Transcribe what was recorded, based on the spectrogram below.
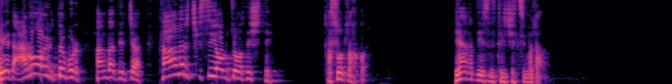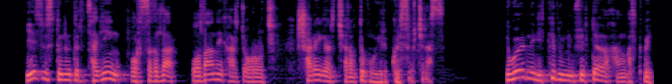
Тэгээд 12 дэх бүр хандаад хэлж байгаа. Та нар ч гэсэн явж болно дээ. Асуудал байхгүй. Яг Иесус тэгж хэлсэн болоо. Есүс өнөөдөр цагийн урсгалаар улааныг харж урууж шарыг харж шаравдаг хүн хэрэггүйсэн учраас зүгээр нэг ихтгэл үнэмшилтэй байх хангалтгүй.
